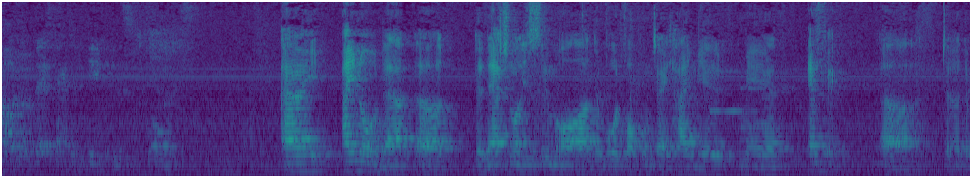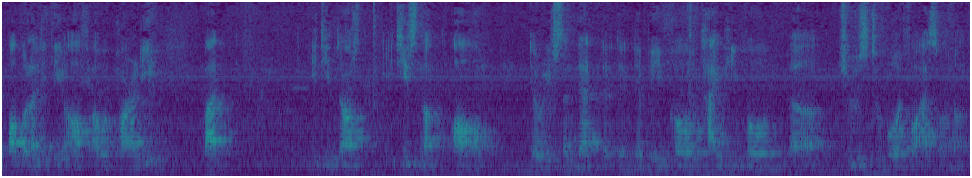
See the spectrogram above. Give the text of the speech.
How much of that factored in in this performance? I, I know that uh, the nationalism or the vote for Phum Jai Thai may, may affect uh, the, the popularity of our party, but it is not it is not all the reason that the, the, the people Thai people uh, choose to vote for us or not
